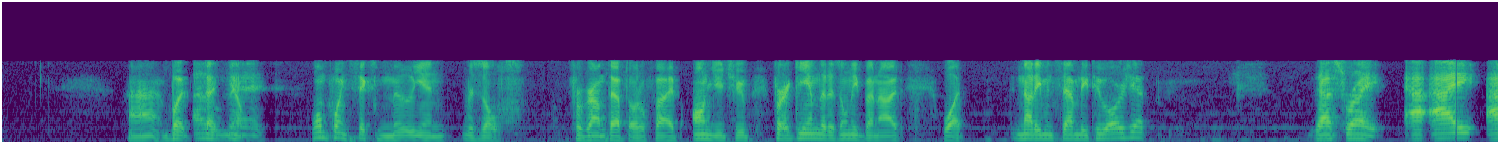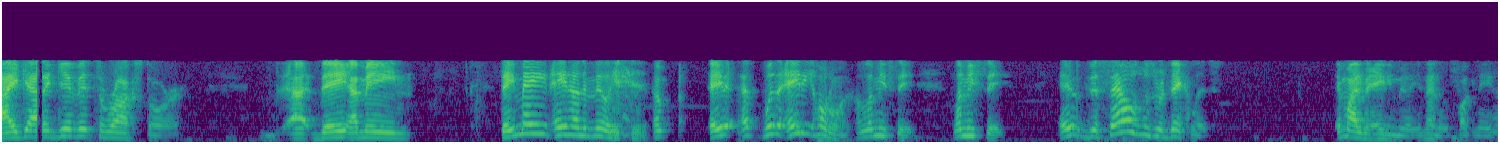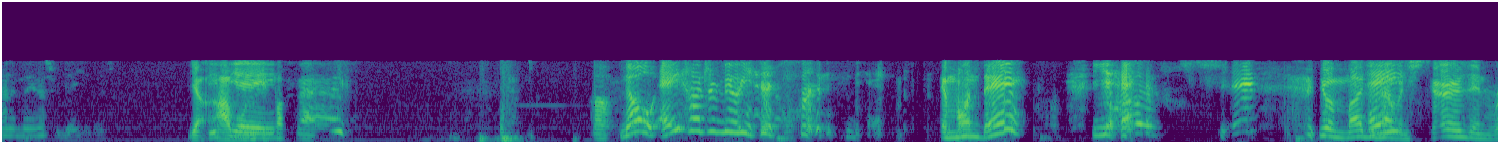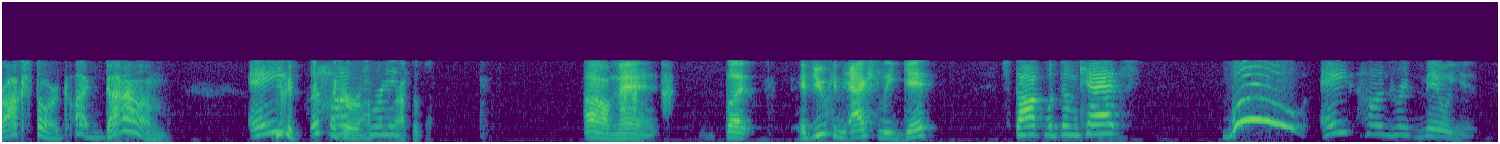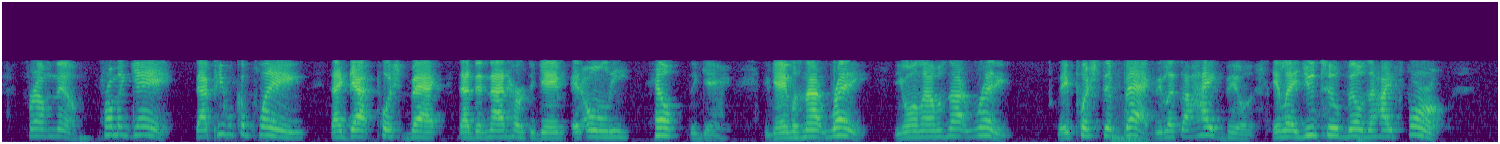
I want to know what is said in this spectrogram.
Uh, but Oh that, you know, 1.6 million results for Grand Theft Auto 5 on YouTube for a game that has only been out what, not even 72 hours yet. That's right. I I, I gotta give it to Rockstar. Uh, they, I mean, they made eight hundred million. Um, eight, uh, was it eighty? Hold on, let me see. Let me see. It, the sales was ridiculous. It might have been eighty million. Not no fucking eight hundred million. That's ridiculous. Yeah, I wouldn't be GTA five. Uh, no, eight hundred million in one day. in one day. Yeah. Shit. You imagine Eight- having shares in Rockstar? God damn. Eight You could live like a rockstar hundred. after that. Oh man. But if you can actually get stock with them cats, woo! Eight hundred million from them. From a game that people complained that got pushed back, that did not hurt the game. It only helped the game. The game was not ready. The online was not ready. They pushed it back. They let the hype build. They let YouTube build the hype for them,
